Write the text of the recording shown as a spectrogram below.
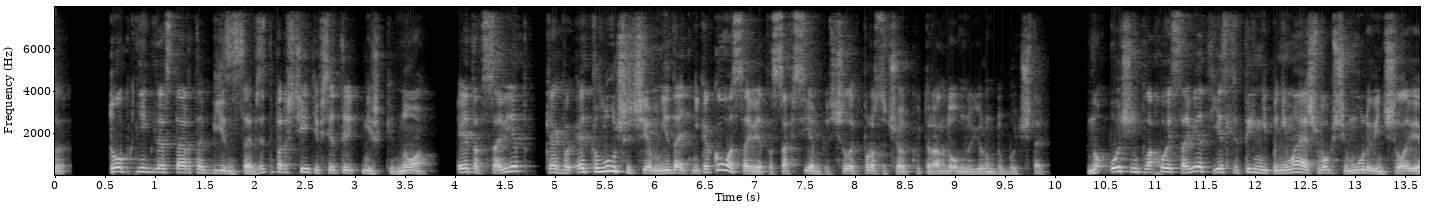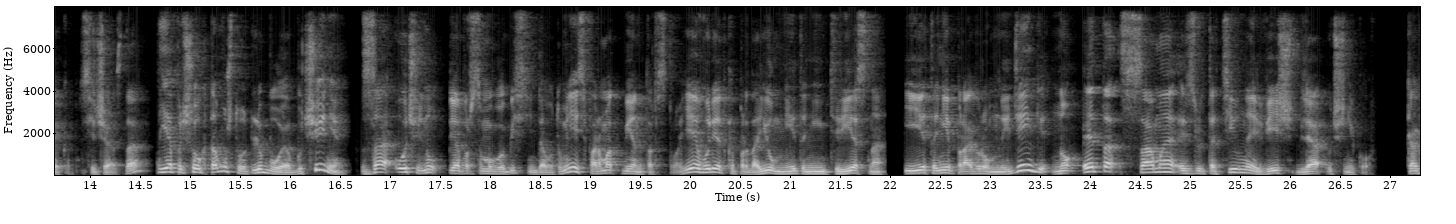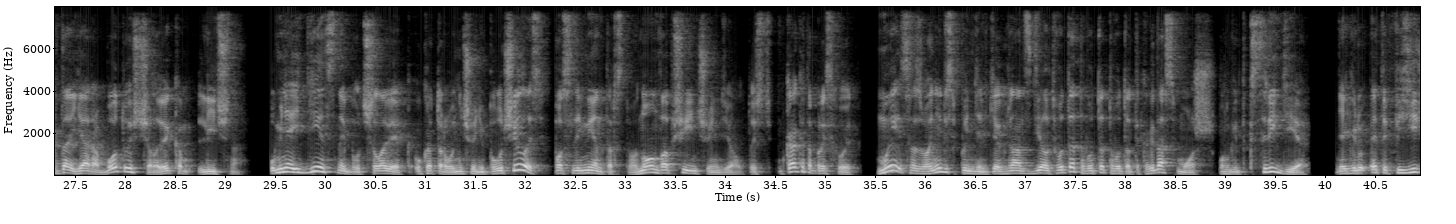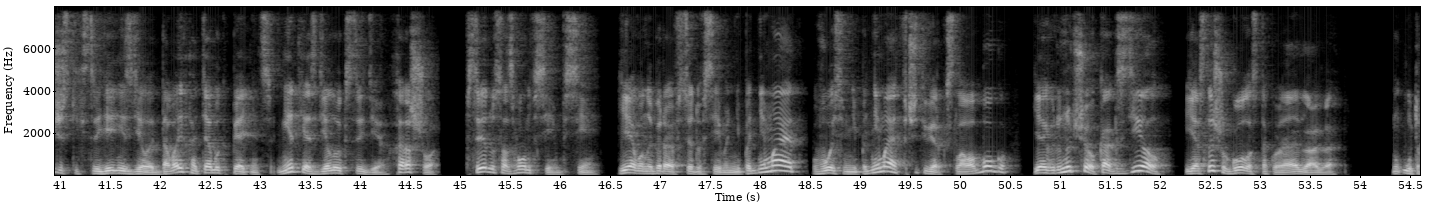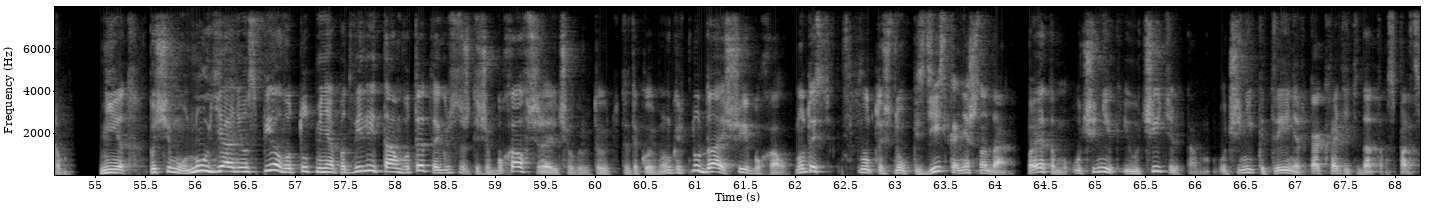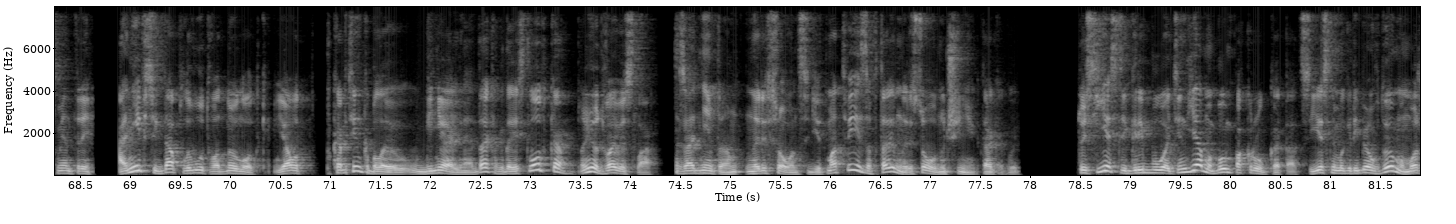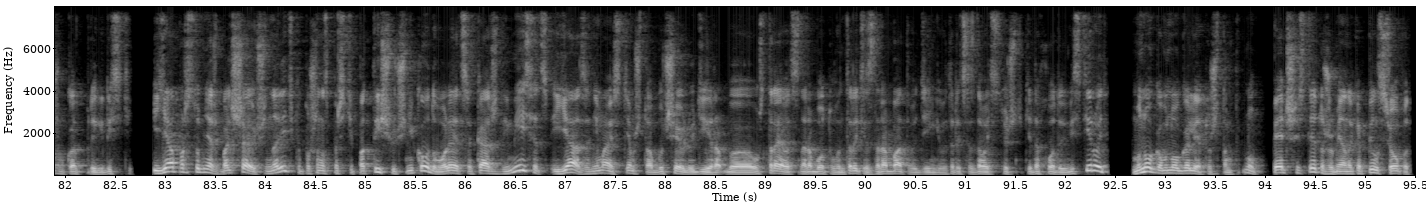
топ книг для старта бизнеса. Обязательно прочтите все три книжки. Но этот совет, как бы, это лучше, чем не дать никакого совета совсем. То есть человек просто что какую-то рандомную ерунду будет читать. Но очень плохой совет, если ты не понимаешь в общем уровень человека сейчас, да? Я пришел к тому, что вот любое обучение за очень, ну, я просто могу объяснить, да, вот у меня есть формат менторства. Я его редко продаю, мне это не интересно, и это не про огромные деньги, но это самая результативная вещь для учеников. Когда я работаю с человеком лично. У меня единственный был человек, у которого ничего не получилось после менторства, но он вообще ничего не делал. То есть, как это происходит? Мы созвонились в понедельник. Я говорю, надо сделать вот это, вот это, вот это. Когда сможешь? Он говорит, к среде. Я говорю, это физически к среде не сделать. Давай хотя бы к пятнице. Нет, я сделаю к среде. Хорошо. В среду созвон в 7, в 7. Я его набираю в среду в 7, он не поднимает, в 8 не поднимает, в четверг, слава богу. Я говорю, ну что, как сделал? И я слышу голос такой, ага, ну, утром. Нет, почему? Ну, я не успел, вот тут меня подвели, там вот это. Я говорю, слушай, ты что, бухал вчера или что? Говорю, ты, ты такой. Он говорит, ну да, еще и бухал. Ну, то есть, ну, то есть, ну, здесь, конечно, да. Поэтому ученик и учитель, там, ученик и тренер, как хотите, да, там, спортсмен, тренер, они всегда плывут в одной лодке. Я вот, картинка была гениальная, да, когда есть лодка, у нее два весла. За одним там нарисован сидит Матвей, за вторым нарисован ученик, да, какой то есть, если грибу один я, мы будем по кругу кататься. Если мы гребем вдвоем, мы можем куда-то пригрести. И я просто, у меня же большая очень аналитика, потому что у нас почти по тысяче учеников добавляется каждый месяц. И я занимаюсь тем, что обучаю людей э, устраиваться на работу в интернете, зарабатывать деньги в интернете, создавать источники дохода, инвестировать. Много-много лет, уже там, ну, 5-6 лет уже у меня накопился опыт.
